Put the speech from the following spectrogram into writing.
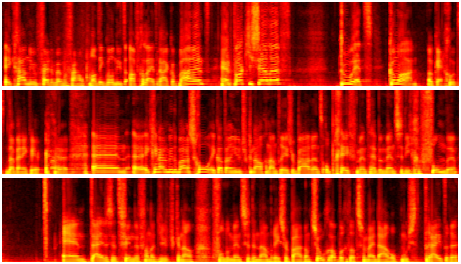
Ik ga nu verder met mijn verhaal, want ik wil niet afgeleid raken. Barend, herpak jezelf. Doe het. Come on. Oké, goed. Daar ben ik weer. en ik ging naar de middelbare school. Ik had daar een YouTube kanaal genaamd Razer Barend. Op een gegeven moment hebben mensen die gevonden en tijdens het vinden van het YouTube-kanaal vonden mensen de naam Racer zo grappig dat ze mij daarop moesten treiteren.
